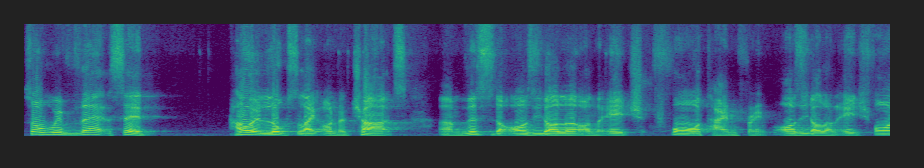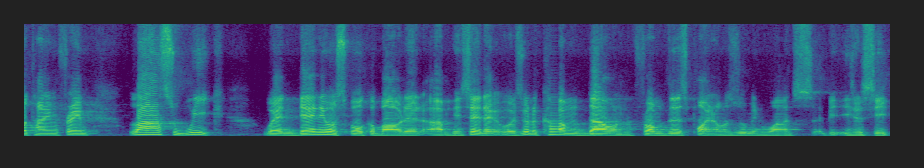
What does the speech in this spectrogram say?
So with that said, how it looks like on the charts. Um, this is the Aussie dollar on the H4 time frame. Aussie dollar on H4 time frame. Last week, when Daniel spoke about it, um, he said that it was going to come down from this point. I was zooming once, a bit easier to see.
